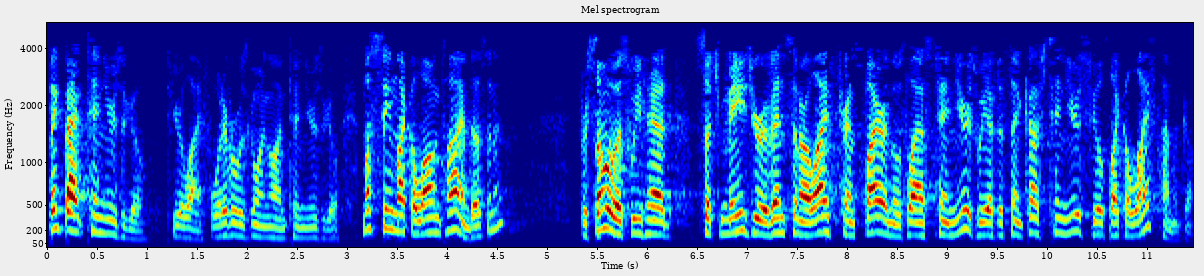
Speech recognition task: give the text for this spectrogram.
Think back 10 years ago to your life, whatever was going on 10 years ago. Must seem like a long time, doesn't it? For some of us, we've had such major events in our life transpire in those last 10 years, we have to think, gosh, 10 years feels like a lifetime ago.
